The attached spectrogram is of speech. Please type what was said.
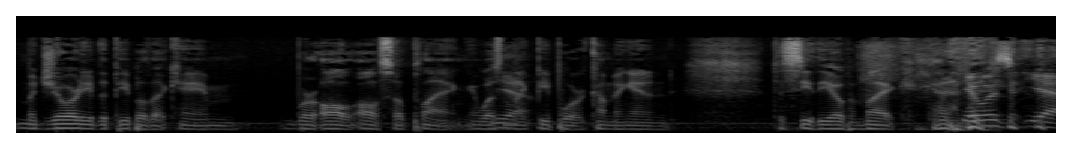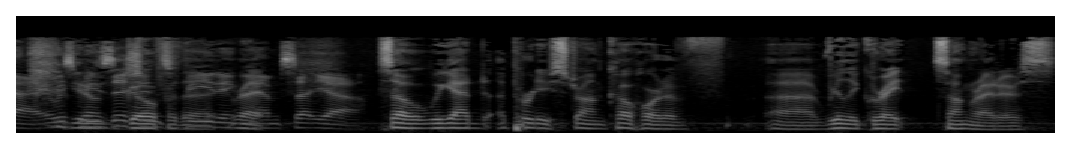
majority of the people that came, were all also playing. It wasn't Yeah. like people were coming in to see the open mic. kind of It was yeah, it was musicians for the- feeding right. them. So, yeah, So we had a pretty strong cohort of uh, really great songwriters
